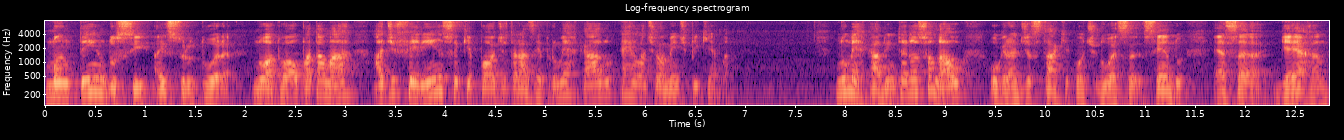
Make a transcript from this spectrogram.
mantendo-se a estrutura no atual patamar, a diferença que pode trazer para o mercado é relativamente pequena. No mercado internacional, o grande destaque continua sendo essa guerra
